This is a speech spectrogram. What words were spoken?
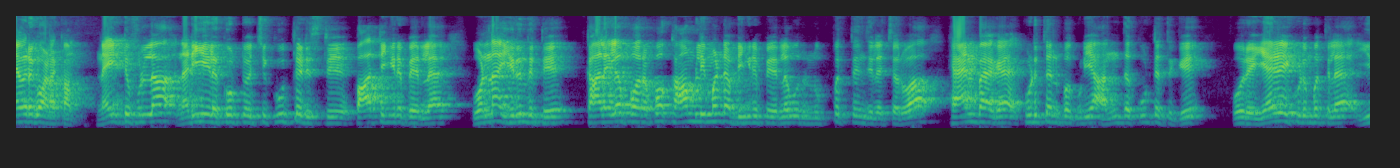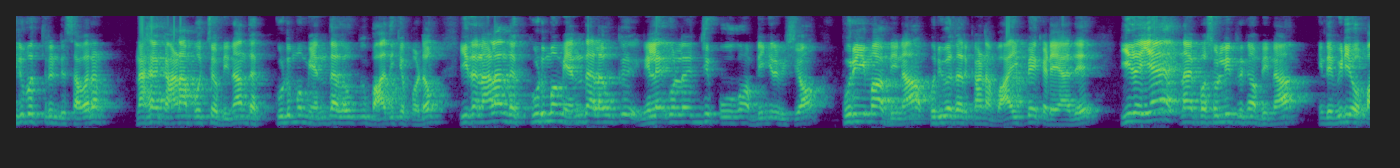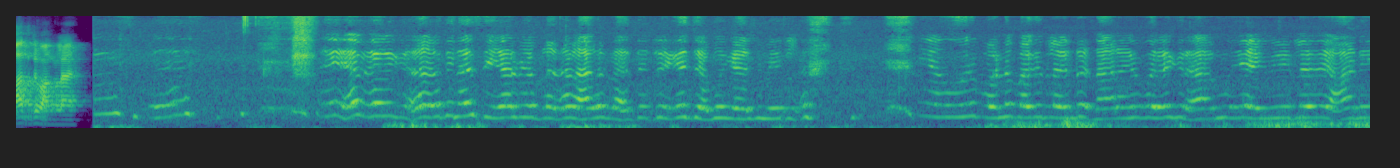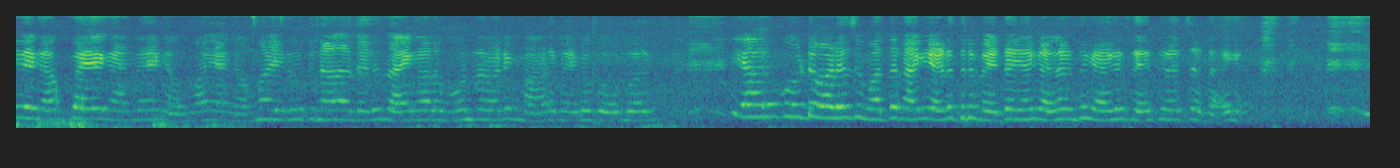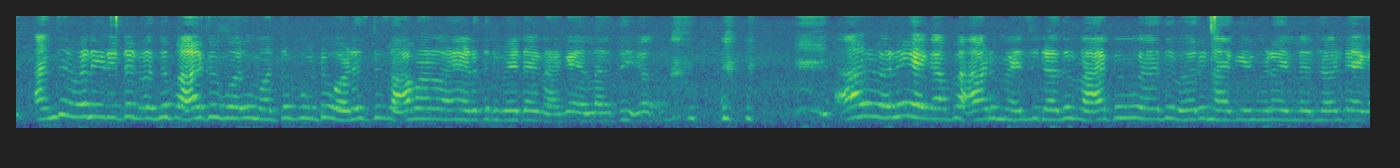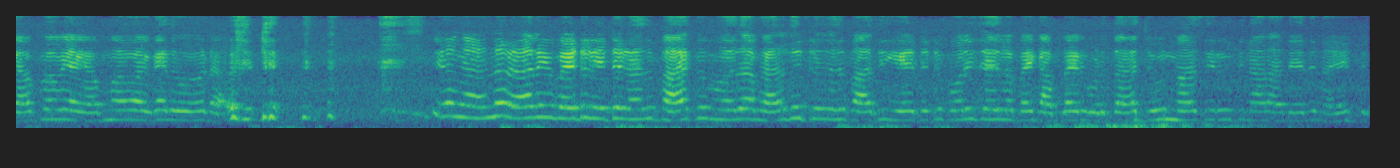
அனைவருக்கும் வணக்கம். நைட்டு ஃபுல்லா நடிகையில கூப்பிட்டு வச்சு கூத்தடிச்சுட்டு பார்ட்டிங்கிற பேர்ல ஒன்னா இருந்துட்டு காலையில போறப்போ காம்ப்ளிமெண்ட் அப்படிங்கிற பேர்ல ஒரு முப்பத்தஞ்சு லட்சம் ரூபா ஹேண்ட்பேக்கை கொடுத்து அனுப்பக்கூடிய அந்த கூட்டத்துக்கு ஒரு ஏழை குடும்பத்துல இருபத்தி ரெண்டு சவரன் நகை காணா போச்சு அப்படின்னா அந்த குடும்பம் எந்த அளவுக்கு பாதிக்கப்படும் இதனால அந்த குடும்பம் எந்த அளவுக்கு நிலைகுலைஞ்சு போகும் அப்படிங்கிற விஷயம் புரியுமா அப்படின்னா புரிவதற்கான வாய்ப்பே கிடையாது. இதை ஏன் நான் இப்ப சொல்லிட்டு இருக்கேன் அப்படின்னா இந்த வீடியோவை பார்த்துட்டு வாங்களேன். என் பேரு கலாவதி நான் சிஆர்பிஎஃப்ல தான் வேலை பார்த்துட்டு இருக்கேன் ஜம்மு காஷ்மீர்ல என் ஊர் பொண்ணு பக்கத்துல இருந்து நாராயணபுரம் கிராமம் எங்க வீட்டுல யானு எங்க அப்பா எங்க அண்ணன் எங்க அம்மா எங்க அம்மா இருபத்தி நாலாம் தேதி சாயங்காலம் மூன்றரை மணிக்கு மாடு மேய்க்க போகும்போது யாரும் போட்டு உடச்சி மொத்த நகை எடுத்துட்டு போயிட்டேன் என் கல்யாணத்துக்காக சேர்த்து வச்ச நகை அஞ்சரை மணி ரிட்டர்ன் வந்து பார்க்கும்போது மொத்தம் போட்டு உடச்சிட்டு சாமான்லாம் எடுத்துட்டு போயிட்டேன். நாங்கள் எல்லாத்தையும். ஆறு மணி எங்க அப்பா ஆடு மேய்ச்சிட்டு வந்து பார்க்கும்போது ஒரு நாக்கையும் கூட இல்லைன்னு சொல்லிட்டு எங்க அப்பாவும் எங்க அம்மாவும் உட்காந்து ஓட எங்க அண்ணன் வேலைக்கு போயிட்டு ரிட்டர்ன் வந்து பார்க்கும்போது அவங்க அழுதுட்டு இருந்தது பார்த்து கேட்டுட்டு போலீஸ் ஸ்டேஷன்ல போய் கம்ப்ளைண்ட் கொடுத்தா ஜூன் மாசம் இருபத்தி நாலாம் தேதி நைட்டு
